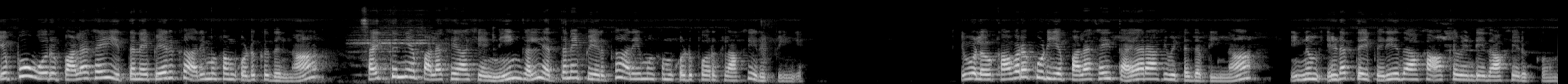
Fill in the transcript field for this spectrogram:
எப்போ ஒரு பலகை இத்தனை பேருக்கு அறிமுகம் கொடுக்குதுன்னா சைத்தன்ய பலகையாகிய நீங்கள் எத்தனை பேருக்கு அறிமுகம் கொடுப்பவர்களாக இருப்பீங்க? இவ்வளவு கவரக்கூடிய பலகை தயாராகிவிட்டது அப்படின்னா இன்னும் இடத்தை பெரியதாக ஆக்க வேண்டியதாக இருக்கும்.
